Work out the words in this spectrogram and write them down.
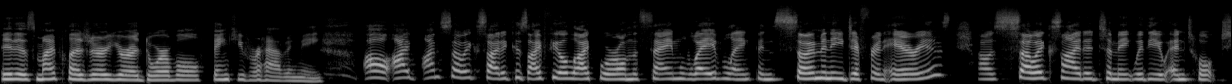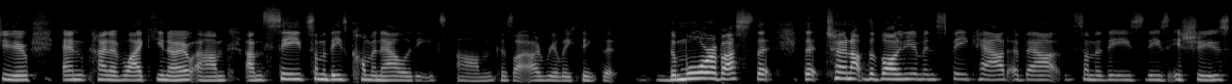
It is my pleasure. You're adorable. Thank you for having me. Oh, I, I'm so excited because I feel like we're on the same wavelength in so many different areas. I was so excited to meet with you and talk to you and kind of like, you know, um, um, see some of these commonalities because um, I, I really think that the more of us that that turn up the volume and speak out about some of these these issues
